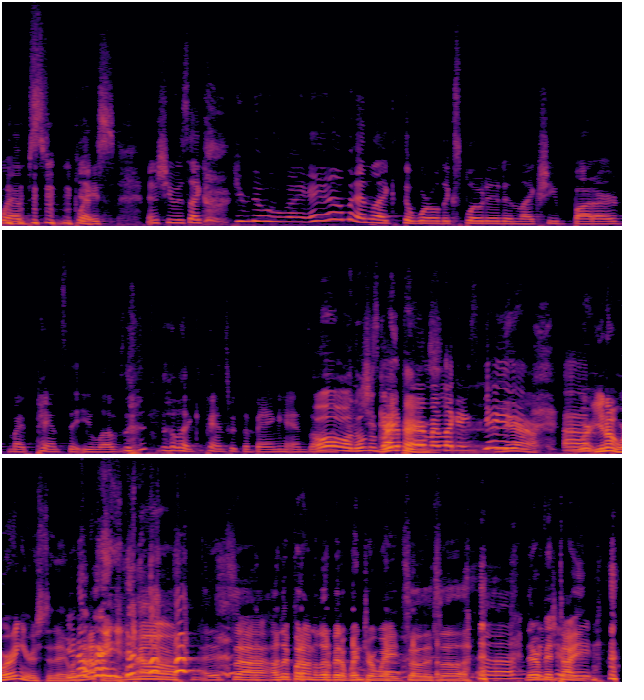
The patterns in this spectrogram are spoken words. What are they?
webs place," and she was like, "You know who I am," and like the world exploded, and like she bought our my pants that you love, the like pants with the bang hands on. Oh, those She's are got great a pair of my leggings. Yeah, yeah, yeah. Um, We're- you're not wearing yours today. you're what not happened? wearing no, it's uh, I li- put on a little bit of winter weight, so that's uh, Uh, They're a bit winter tight. weight.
